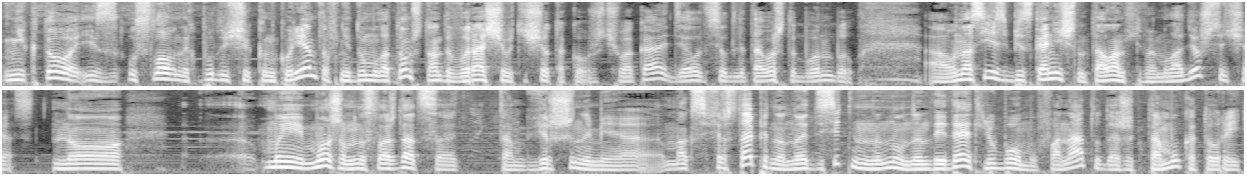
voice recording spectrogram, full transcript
никто из условных будущих конкурентов не думал о том, что надо выращивать еще такого же чувака, делать все для того, чтобы он был? А, у нас есть бесконечно талантливая молодежь сейчас, но э, мы можем наслаждаться там вершинами э, Макса Ферстаппина, но это действительно ну, надоедает любому фанату, даже к тому, который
